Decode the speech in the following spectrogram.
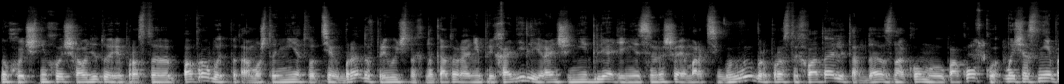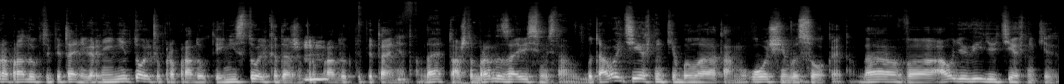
ну, хочешь не хочешь, аудитория просто попробует, потому что нет вот тех брендов привычных, на которые они приходили, и раньше не глядя, не совершая маркетинговый выбор, просто хватали там, да, знакомую упаковку. Мы сейчас не про продукты питания, вернее, не только про продукты, и не столько даже mm-hmm. про продукты питания, там, да, потому что брендозависимость там в бытовой технике была там очень высокая, там, да, в аудио-видео технике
